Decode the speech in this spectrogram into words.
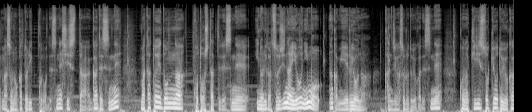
ー、まあ、そのカトリックのですね、シスターがですね、まあ、たとえどんなことをしたってですね、祈りが通じないようにもなんか見えるような感じがするというかですね、このキリスト教という考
